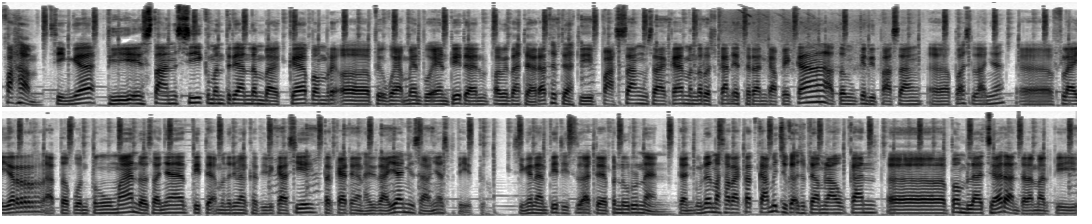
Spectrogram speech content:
paham sehingga di instansi kementerian lembaga pemer, eh, BUMN BUMD dan pemerintah daerah sudah dipasang misalkan meneruskan edaran KPK atau mungkin dipasang eh, apa istilahnya eh, flyer ataupun pengumuman dosanya tidak menerima gratifikasi terkait dengan hari raya misalnya seperti itu sehingga nanti di situ ada penurunan dan kemudian masyarakat kami juga sudah melakukan uh, pembelajaran dalam arti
